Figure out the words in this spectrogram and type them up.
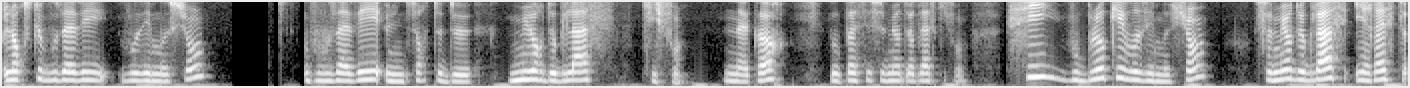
lorsque vous avez vos émotions, vous avez une sorte de mur de glace qui fond. D'accord? Vous passez ce mur de glace qui fond. Si vous bloquez vos émotions, ce mur de glace, il reste,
